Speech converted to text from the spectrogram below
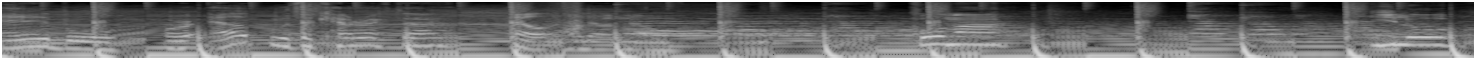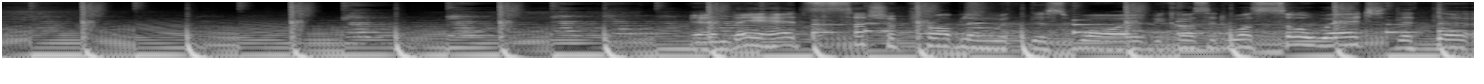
elbow or elb with a character? Hell, I don't know. Koma, Elo. And they had such a problem with this wall because it was so wet that the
